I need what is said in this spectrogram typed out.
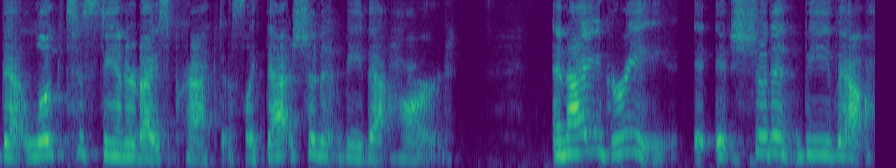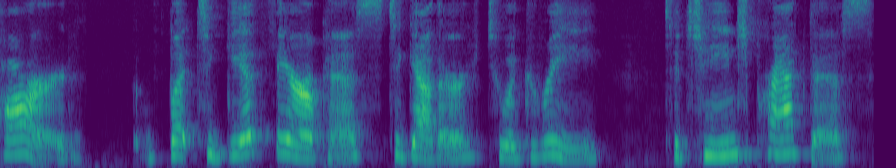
that look to standardize practice. Like that shouldn't be that hard. And I agree, it shouldn't be that hard. But to get therapists together to agree to change practice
